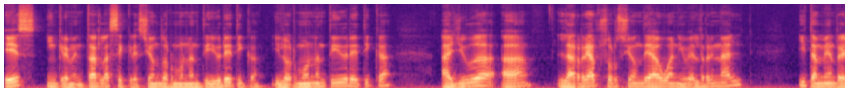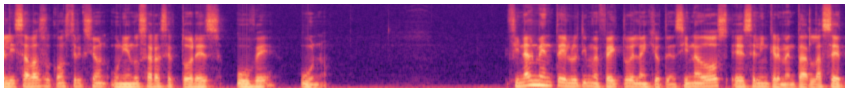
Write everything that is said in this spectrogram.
es incrementar la secreción de hormona antidiurética y la hormona antidiurética ayuda a la reabsorción de agua a nivel renal y también realiza vasoconstricción uniéndose a receptores V1. Finalmente, el último efecto de la angiotensina 2 es el incrementar la sed.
